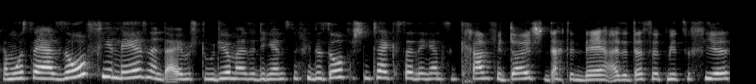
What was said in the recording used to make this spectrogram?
da musst du ja so viel lesen in deinem Studium, also die ganzen philosophischen Texte, den ganzen Kram für Deutsch. Und dachte, nee, also das wird mir zu viel.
